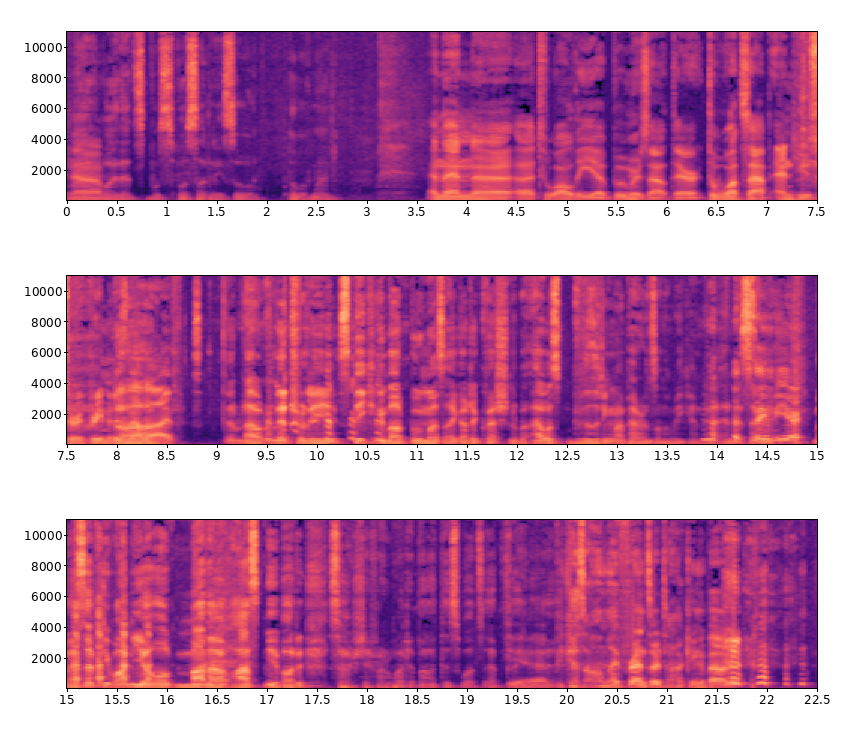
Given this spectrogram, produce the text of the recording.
yeah. why, why that was, was suddenly so top of mind. And then uh, uh, to all the uh, boomers out there, the WhatsApp end user agreement is now live. Now, literally speaking about boomers, I got a question about. I was visiting my parents on the weekend, yeah, and same here. My seventy-one-year-old mother asked me about it. So, Stefan, what about this WhatsApp thing? Yeah, because all my friends are talking about it. yeah.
